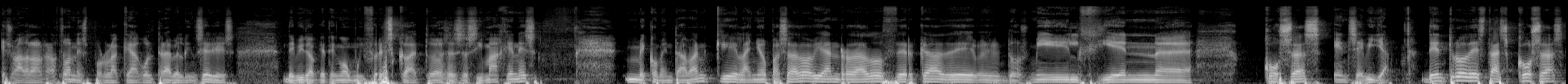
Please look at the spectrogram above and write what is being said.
es una de las razones por la que hago el Traveling Series, debido a que tengo muy fresca todas esas imágenes me comentaban que el año pasado habían rodado cerca de 2.100 eh, eh, cosas en Sevilla. Dentro de estas cosas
